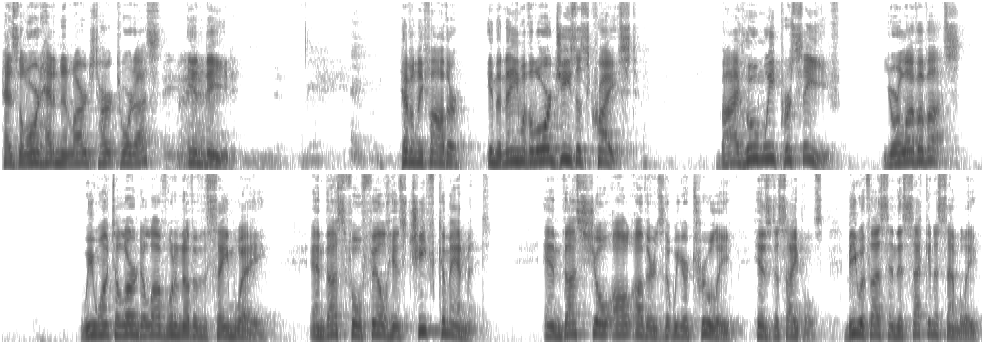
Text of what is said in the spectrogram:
Has the Lord had an enlarged heart toward us? Amen. Indeed. Heavenly Father, in the name of the Lord Jesus Christ, by whom we perceive your love of us, we want to learn to love one another the same way and thus fulfill his chief commandment, and thus show all others that we are truly his disciples. Be with us in this second assembly.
